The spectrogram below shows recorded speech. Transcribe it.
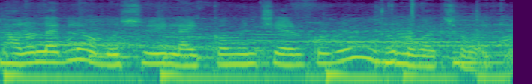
ভালো লাগলে অবশ্যই লাইক কমেন্ট শেয়ার করবেন। ধন্যবাদ সবাইকে।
